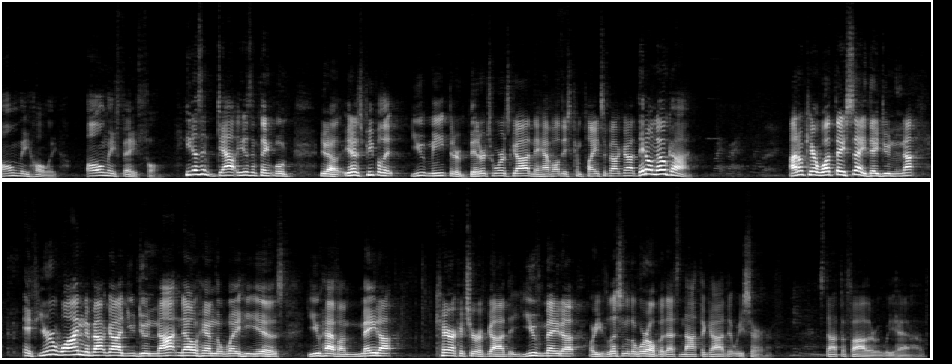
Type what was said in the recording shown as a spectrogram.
only holy, only faithful. He doesn't doubt, he doesn't think, well, you know, there's people that you meet that are bitter towards God and they have all these complaints about God. They don't know God. Right, right, right. I don't care what they say. They do not, if you're whining about God, you do not know him the way he is you have a made up caricature of God that you've made up or you've listened to the world, but that's not the God that we serve. Amen. It's not the Father that we have.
